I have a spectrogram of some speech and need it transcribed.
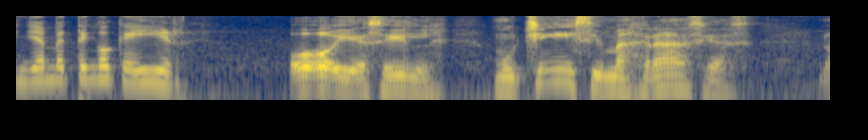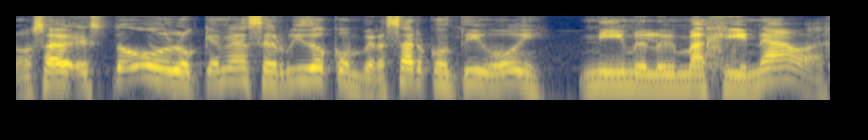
ya me tengo que ir. Oye, Sil, muchísimas gracias. No sabes todo lo que me ha servido conversar contigo hoy. Ni me lo imaginaba.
